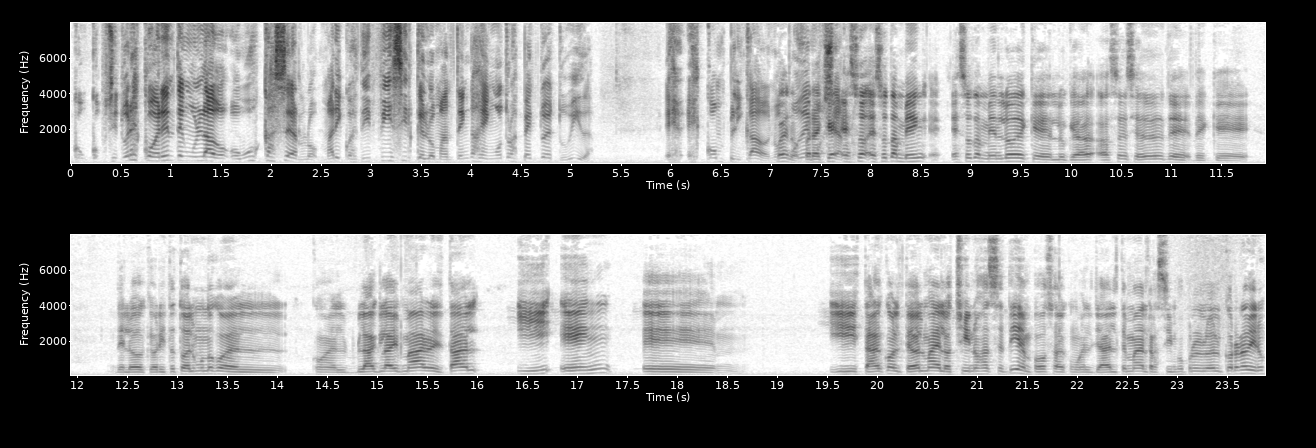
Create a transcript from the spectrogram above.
co- co- si tú eres coherente en un lado o buscas hacerlo, marico, es difícil que lo mantengas en otro aspecto de tu vida. Es, es complicado, no bueno, podemos pero es que serlo. eso, eso también, eso también lo de que lo que hace decía de, de- de que de lo que ahorita todo el mundo con el con el Black Lives Matter y tal y en eh, y estaban con el tema de los chinos hace tiempo, o sea, como el, ya el tema del racismo por lo del coronavirus.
